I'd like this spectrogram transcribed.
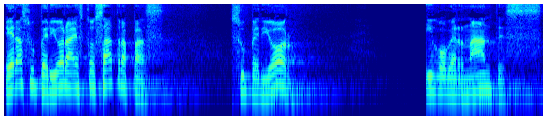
era superior a estos sátrapas, superior y gobernantes.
